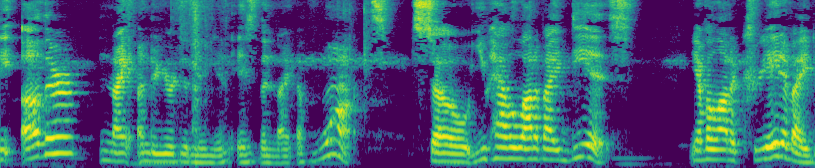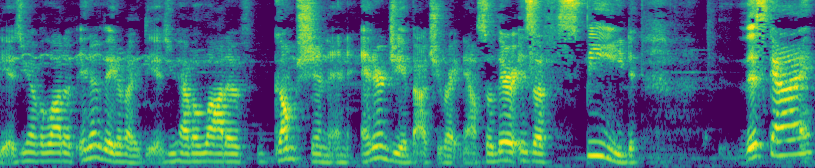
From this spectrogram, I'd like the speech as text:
the other knight under your dominion is the Knight of Wands. So you have a lot of ideas. You have a lot of creative ideas. You have a lot of innovative ideas. You have a lot of gumption and energy about you right now. So there is a speed. This guy,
